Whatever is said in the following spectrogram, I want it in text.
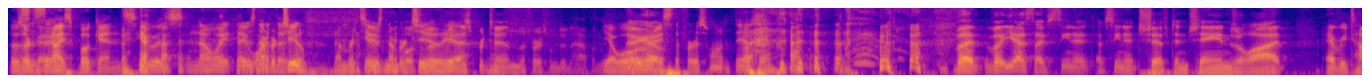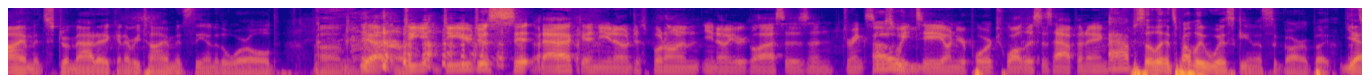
Those This are is it. nice bookends. He was no wait, He was number the- two. Number two. He was number Close two. enough. We Yeah. just pretend the first one didn't happen. Yeah, we'll There you go. erase the first one. Yeah. but but yes, I've seen it. I've seen it shift and change a lot. Every time it's dramatic, and every time it's the end of the world. Um, Yeah. Do you do you just sit back and you know just put on you know your glasses and drink some Oh, sweet tea on your porch while this is happening? Absolutely, it's probably whiskey and a cigar, but yes,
